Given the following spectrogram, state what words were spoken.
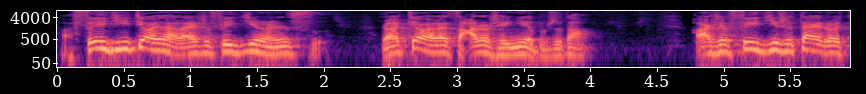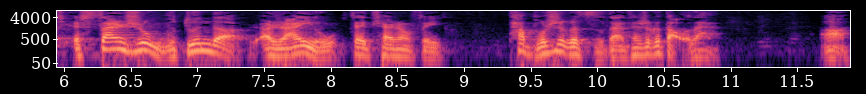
啊，飞机掉下来是飞机上人死，然后掉下来砸着谁你也不知道，而且飞机是带着三十五吨的燃油在天上飞。它不是个子弹，它是个导弹，啊！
